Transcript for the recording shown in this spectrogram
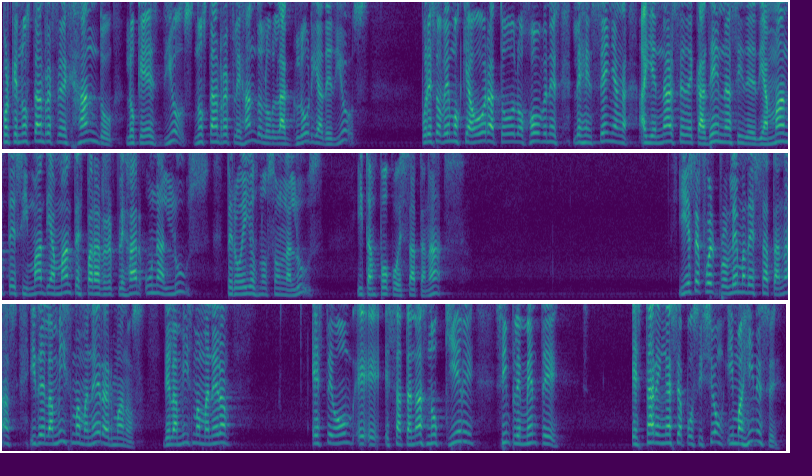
Porque no están reflejando lo que es Dios, no están reflejando la gloria de Dios. Por eso vemos que ahora todos los jóvenes les enseñan a, llenarse de cadenas y de diamantes y más diamantes para reflejar una luz. Pero ellos no son la luz y tampoco es Satanás. Y ese fue el problema de Satanás. Y de la misma manera, hermanos, de la misma manera, este hombre, eh, eh, Satanás no quiere simplemente estar en esa posición. Imagínense,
